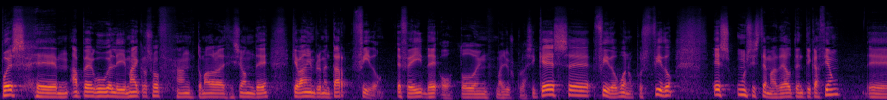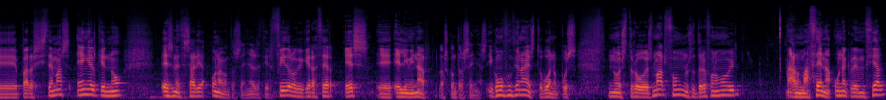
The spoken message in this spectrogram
pues eh, Apple, Google y Microsoft han tomado la decisión de que van a implementar FIDO, F-I-D-O, todo en mayúsculas. ¿Y qué es eh, FIDO? Bueno, pues FIDO es un sistema de autenticación eh, para sistemas en el que no es necesaria una contraseña. Es decir, FIDO lo que quiere hacer es eh, eliminar las contraseñas. ¿Y cómo funciona esto? Bueno, pues nuestro smartphone, nuestro teléfono móvil, almacena una credencial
